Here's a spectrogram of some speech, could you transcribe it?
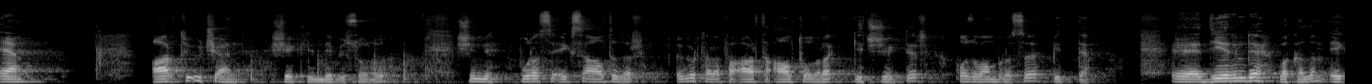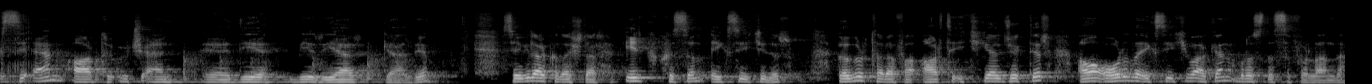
M artı 3n şeklinde bir soru. Şimdi burası eksi 6'dır. Öbür tarafa artı 6 olarak geçecektir. O zaman burası bitti. Ee, diğerinde bakalım. Eksi m artı 3n e, diye bir yer geldi. Sevgili arkadaşlar ilk kısım eksi 2'dir. Öbür tarafa artı 2 gelecektir. Ama orada da eksi 2 varken burası da sıfırlandı.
